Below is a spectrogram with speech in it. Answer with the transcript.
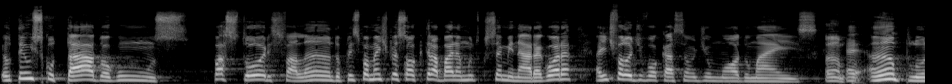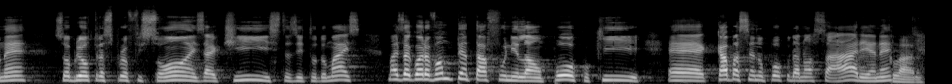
eu tenho escutado alguns pastores falando, principalmente o pessoal que trabalha muito com seminário. Agora, a gente falou de vocação de um modo mais amplo, é, amplo né? Sobre outras profissões, artistas e tudo mais. Mas agora vamos tentar funilar um pouco, que é, acaba sendo um pouco da nossa área, né? Claro.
